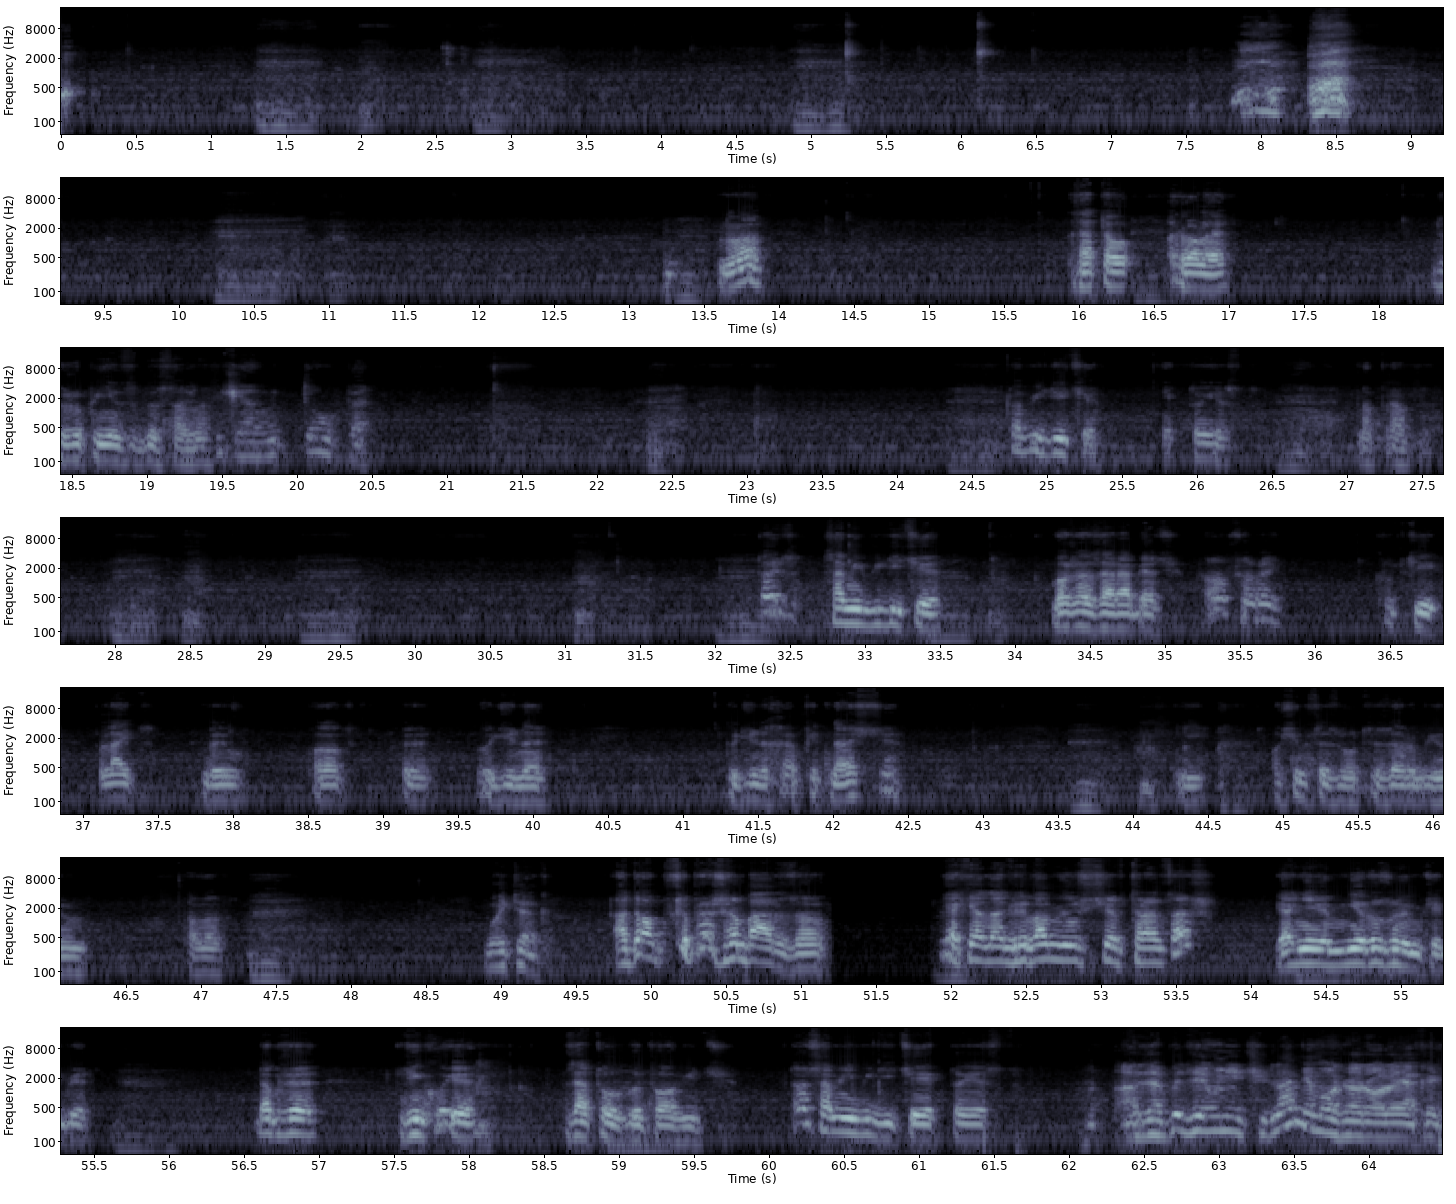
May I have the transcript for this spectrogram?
no za tą rolę dużo pieniędzy dostanę. Wzięły dupę. To widzicie, jak to jest naprawdę. To jest, sami widzicie, można zarabiać. O, wczoraj krótki light był ponad y, godzinę, godzinę chyba 15 i 800 zł zarobiłem ponad. Wojtek, A do, przepraszam bardzo. Jak ja nagrywam, już się wtrącasz? Ja nie wiem, nie rozumiem ciebie. Dobrze, dziękuję za tą wypowiedź. To sami widzicie, jak to jest. A zapytaj u niej, czy dla mnie może rolę jakieś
